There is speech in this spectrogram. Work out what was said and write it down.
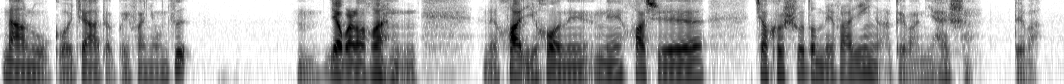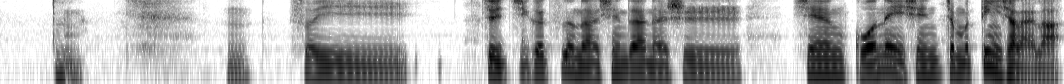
纳入国家的规范用字，嗯，要不然的话，那化以后连连化学教科书都没法印啊，对吧？你还是对吧？对。嗯，所以这几个字呢，现在呢是先国内先这么定下来了，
